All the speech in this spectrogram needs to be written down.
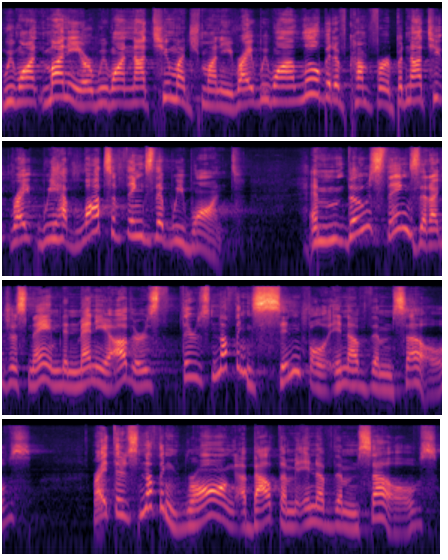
we want money or we want not too much money, right? We want a little bit of comfort, but not too, right? We have lots of things that we want. And those things that I just named and many others, there's nothing sinful in of themselves, right? There's nothing wrong about them in of themselves.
